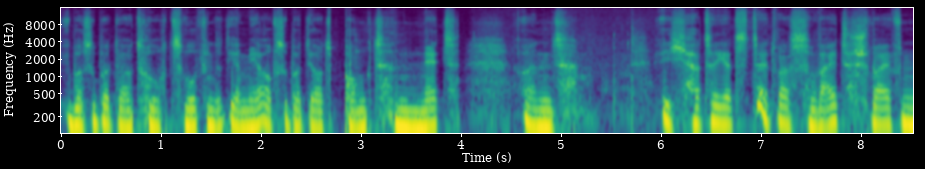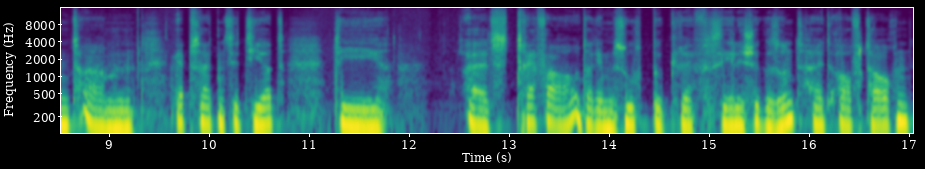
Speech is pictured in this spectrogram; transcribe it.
über Superdirt hoch 2 findet ihr mehr auf superdirt.net. Und ich hatte jetzt etwas weitschweifend ähm, Webseiten zitiert, die als Treffer unter dem Suchbegriff seelische Gesundheit auftauchen.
